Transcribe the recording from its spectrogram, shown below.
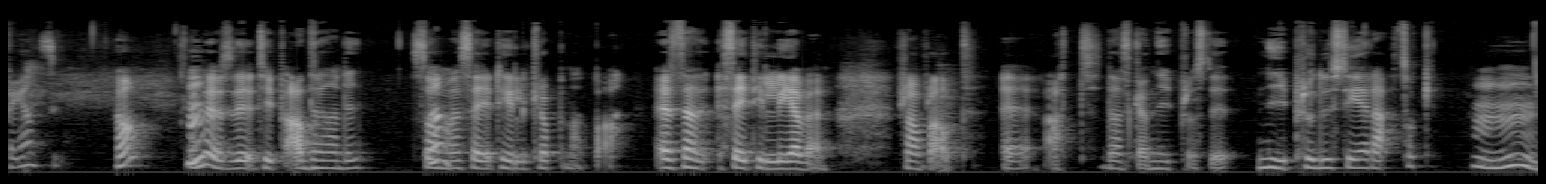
Fancy. Ja, Mm. så det är typ adrenalin som Ja. säger till kroppen att bara, eller sä- säger till levern framförallt eh, att den ska nyprodu- nyproducera socker. Mm.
